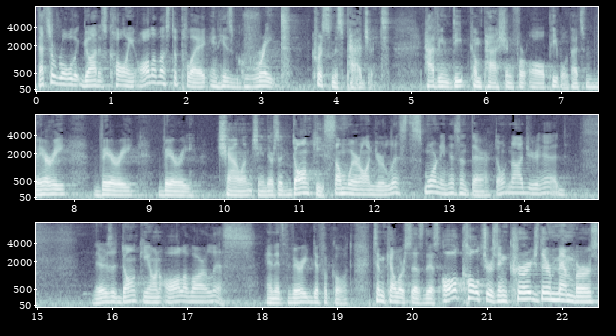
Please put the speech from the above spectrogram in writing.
That's a role that God is calling all of us to play in His great Christmas pageant, having deep compassion for all people. That's very, very, very challenging. There's a donkey somewhere on your list this morning, isn't there? Don't nod your head. There's a donkey on all of our lists and it's very difficult. Tim Keller says this All cultures encourage their members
